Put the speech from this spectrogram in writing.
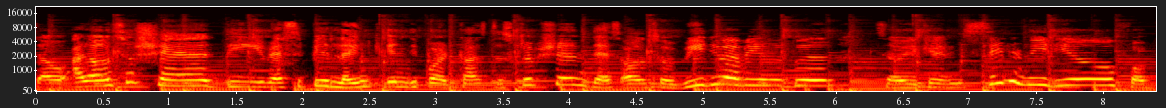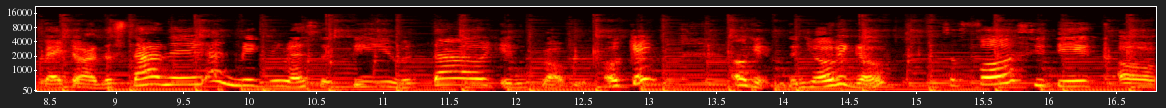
So, I'll also share the recipe link in the podcast description. There's also video available, so you can see the video for better understanding and make the recipe without any problem. Okay? Okay, then here we go. So first you take a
